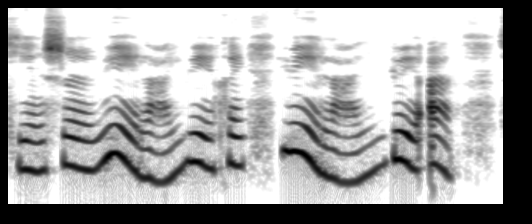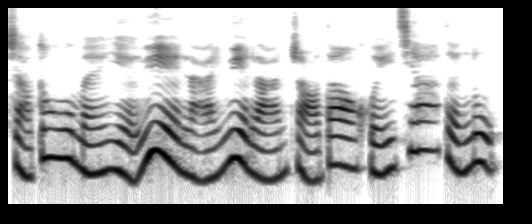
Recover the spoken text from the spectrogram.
天色越来越黑，越来越暗，小动物们也越来越难找到回家的路。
